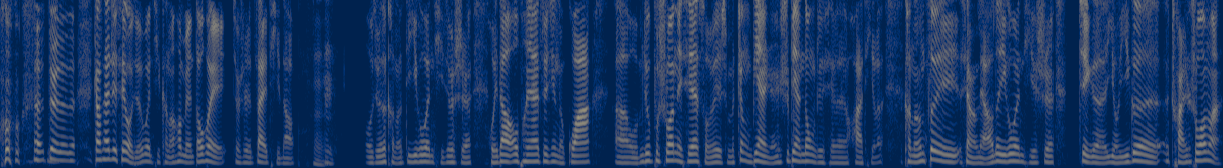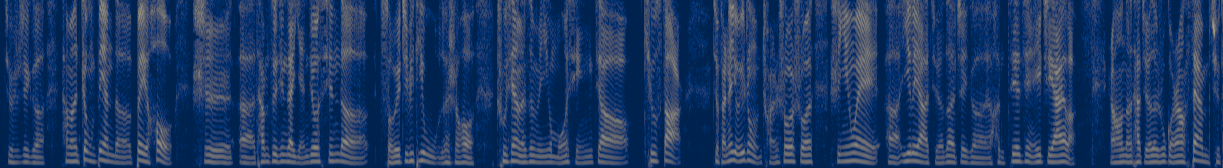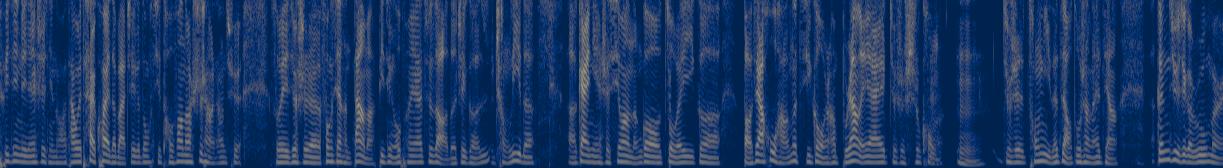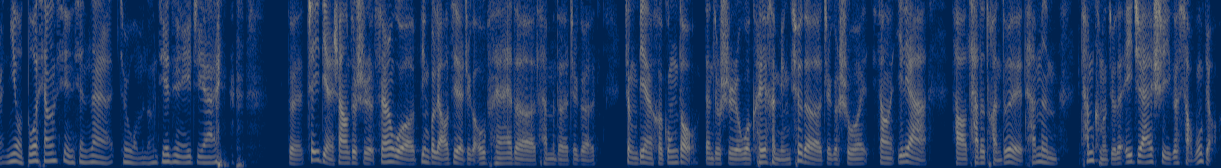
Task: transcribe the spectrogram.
对对对，刚才这些我觉得问题可能后面都会就是再提到。嗯，我觉得可能第一个问题就是回到 OpenAI 最近的瓜，呃，我们就不说那些所谓什么政变、人事变动这些话题了，可能最想聊的一个问题是。这个有一个传说嘛，就是这个他们政变的背后是呃，他们最近在研究新的所谓 GPT 五的时候，出现了这么一个模型叫 Q Star，就反正有一种传说说是因为呃伊利亚觉得这个很接近 AGI 了，然后呢，他觉得如果让 Sam 去推进这件事情的话，他会太快的把这个东西投放到市场上去，所以就是风险很大嘛，毕竟 OpenAI 最早的这个成立的。呃，概念是希望能够作为一个保驾护航的机构，然后不让 AI 就是失控。嗯，就是从你的角度上来讲，根据这个 rumor，你有多相信现在就是我们能接近 AGI？对这一点上，就是虽然我并不了解这个 OpenAI 的他们的这个政变和宫斗，但就是我可以很明确的这个说，像伊利亚还有他的团队，他们他们可能觉得 AGI 是一个小目标。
